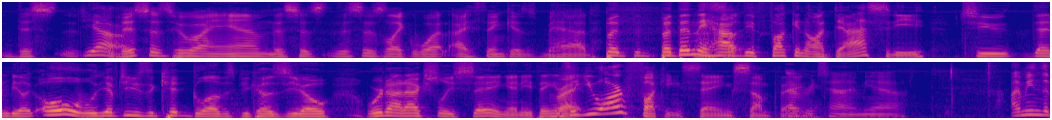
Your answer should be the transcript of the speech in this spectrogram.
this Yeah. this is who I am this is this is like what I think is bad But th- but then they have like- the fucking audacity to then be like, oh, well, you have to use the kid gloves because you know we're not actually saying anything. It's Right. like you are fucking saying something. Every time, yeah. I mean the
